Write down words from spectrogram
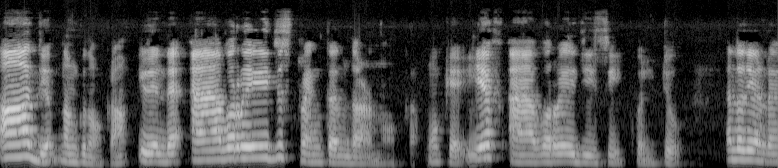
ആദ്യം നമുക്ക് നോക്കാം. ഇതിന്റെ ആവറേജ് സ്ട്രെങ്ത് എന്താണെന്ന് നോക്കാം. Okay F average is equal to എന്താ ചെയ്യണ്ടേ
